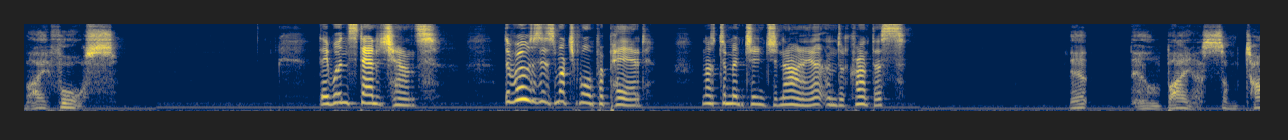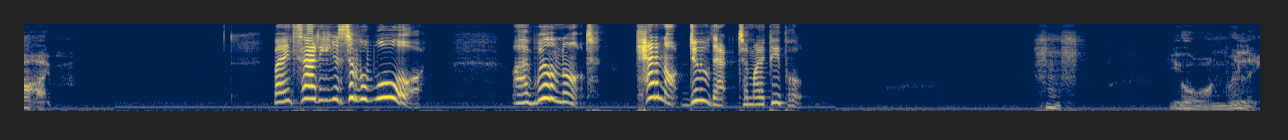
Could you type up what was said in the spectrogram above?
By force. They wouldn't stand a chance. The Rose is much more prepared, not to mention Jaania and Akranthus. Buy us some time. By inciting a civil war. I will not, cannot do that to my people. Hmm. You're unwilling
